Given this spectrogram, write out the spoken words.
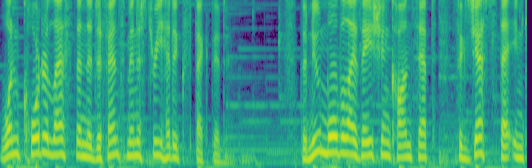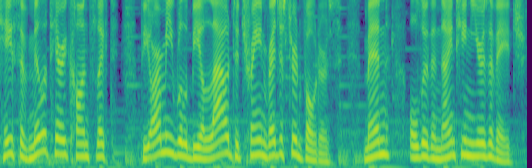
one quarter less than the Defense Ministry had expected. The new mobilization concept suggests that in case of military conflict, the Army will be allowed to train registered voters, men older than 19 years of age.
